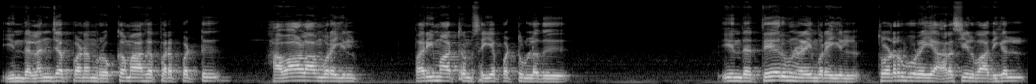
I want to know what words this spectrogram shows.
இந்த லஞ்சப் பணம் ரொக்கமாக பெறப்பட்டு ஹவாலா முறையில் பரிமாற்றம் செய்யப்பட்டுள்ளது. இந்த தேர்வு நடைமுறையில் தொடர்புடைய அரசியல்வாதிகள்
